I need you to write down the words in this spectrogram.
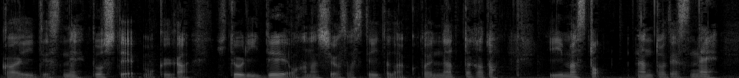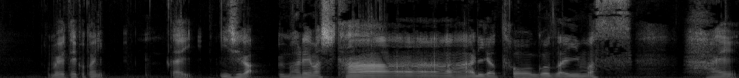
回ですね、どうして僕が一人でお話をさせていただくことになったかと言いますと、なんとですね、おめでたいことに第2子が生まれました。ありがとうございます。はい。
